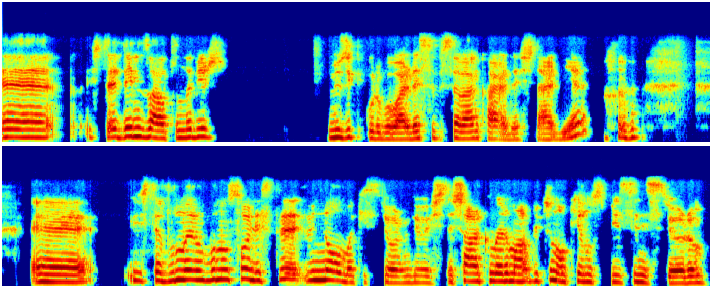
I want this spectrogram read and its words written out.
e, işte deniz altında bir müzik grubu var. Resim Seven Kardeşler diye. e, işte bunların bunun solisti ünlü olmak istiyorum diyor işte şarkılarıma bütün okyanus bilsin istiyorum.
